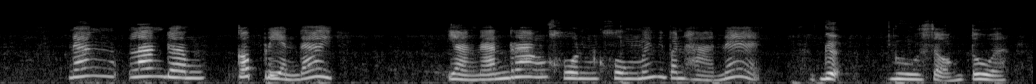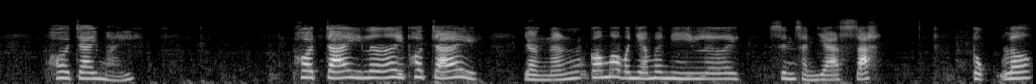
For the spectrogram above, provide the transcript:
ๆ นั่งร่างเดิมก็เปลี่ยนได้ อย่างนั้นร่างคนคงไม่มีปัญหาแน่ เกะงูสองตัว พอใจไหม พอใจเลย พอใจ อย่างนั้นก็มอบอัญมณีเลยเซ็นสัญญาซะ ตกลง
